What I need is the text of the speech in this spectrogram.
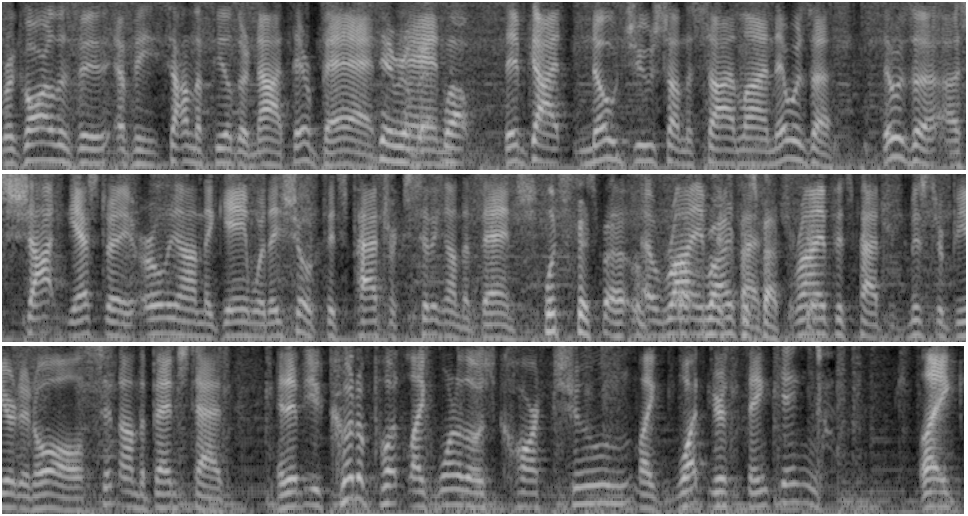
regardless if, if he's on the field or not, they're bad. They're real bad. Well, they've got no juice on the sideline. There was a there was a, a shot yesterday early on in the game where they showed Fitzpatrick sitting on the bench. Which Fitz, uh, Uh, Ryan, Ryan Fitzpatrick, Ryan yeah. Fitzpatrick, Mr. Beard and all, sitting on the bench, Taz. And if you could have put like one of those cartoon, like what you're thinking, like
